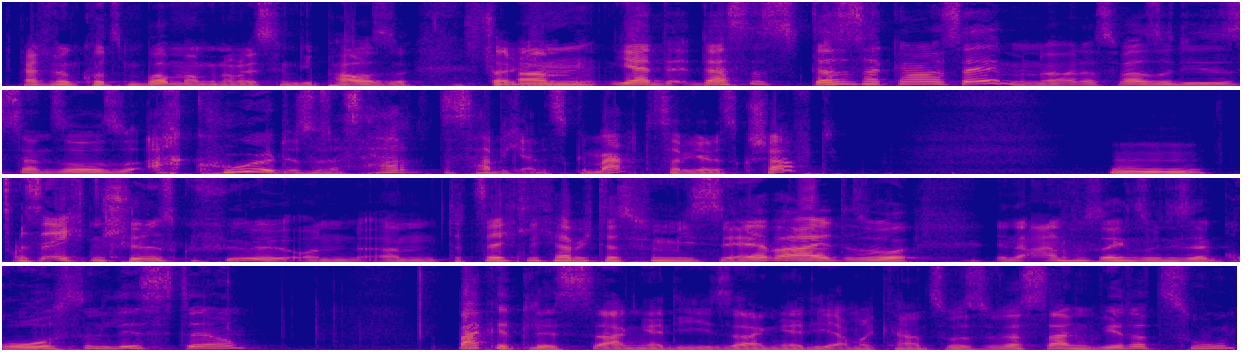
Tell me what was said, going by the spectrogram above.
Ich hatte nur einen kurzen Bonbon genommen, deswegen die Pause. Ähm, ja, das ist, das ist halt genau dasselbe, ne? Das war so dieses dann so, so ach cool, also das, das habe ich alles gemacht, das habe ich alles geschafft. Mhm. Das ist echt ein schönes Gefühl. Und ähm, tatsächlich habe ich das für mich selber halt so, in Anführungszeichen, so in dieser großen Liste. Bucketlist sagen ja die, sagen ja die Amerikaner so. Was sagen wir dazu?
